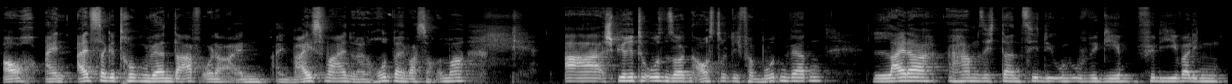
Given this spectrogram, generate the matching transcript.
auch ein Alster getrunken werden darf oder ein, ein Weißwein oder ein Rotwein, was auch immer. Ah, Spirituosen sollten ausdrücklich verboten werden. Leider haben sich dann CDU und UWG für die jeweiligen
